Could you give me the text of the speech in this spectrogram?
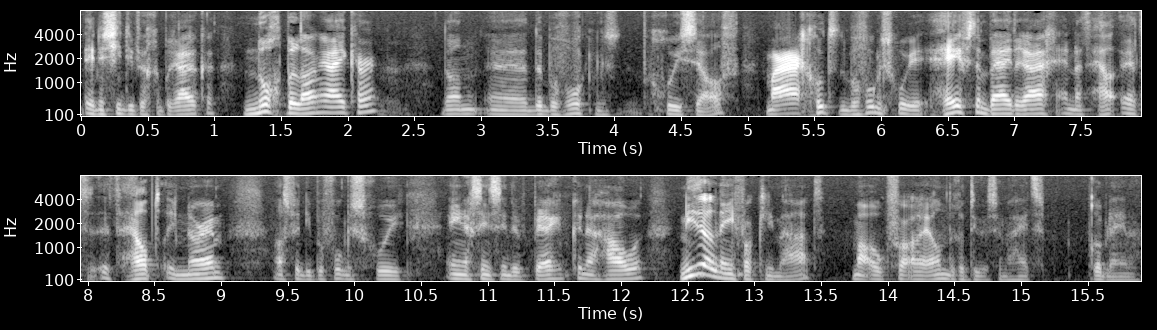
energie die we gebruiken, nog belangrijker dan uh, de bevolkingsgroei zelf. Maar goed, de bevolkingsgroei heeft een bijdrage en het, het, het, helpt enorm als we die bevolkingsgroei enigszins in de beperking kunnen houden. Niet alleen voor klimaat, maar ook voor allerlei andere duurzaamheidsproblemen.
